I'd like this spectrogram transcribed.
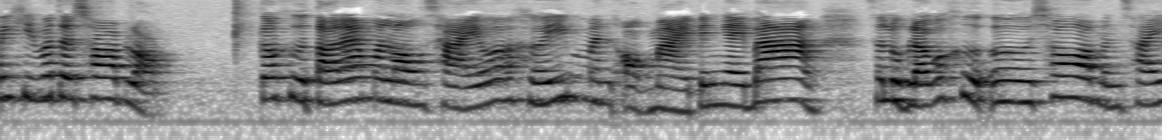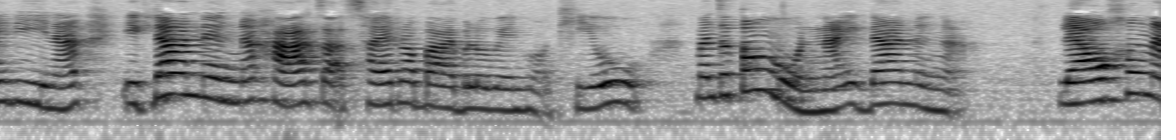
ไม่คิดว่าจะชอบหรอก ก็คือตอนแรกมาลองใช้ว่าเฮ้ยมันออกใหม่เป็นไงบ้าง สรุปแล้วก็คือเออชอบมันใช้ดีนะ อีกด้านหนึ่งนะคะจะใช้ระบายบริเวณหัวคิ้ว มันจะต้องหมุนนะอีกด้านหนึ่งอะแล้วข้างใน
